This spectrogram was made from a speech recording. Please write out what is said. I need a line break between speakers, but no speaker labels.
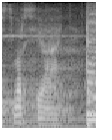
Christmas line.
